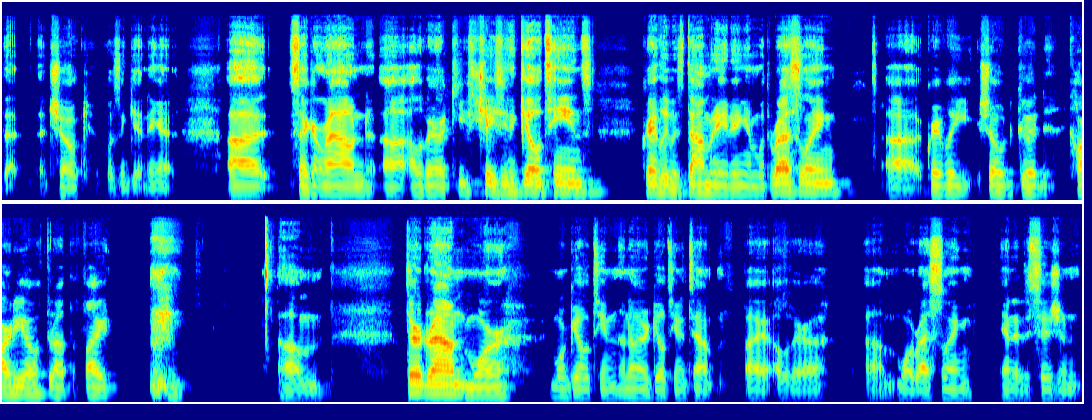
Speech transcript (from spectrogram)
that that choke wasn't getting it uh second round uh oliveira keeps chasing the guillotines Gravely was dominating him with wrestling. Uh, Gravely showed good cardio throughout the fight. um, third round, more more guillotine, another guillotine attempt by Oliveira. Um, more wrestling and a decision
